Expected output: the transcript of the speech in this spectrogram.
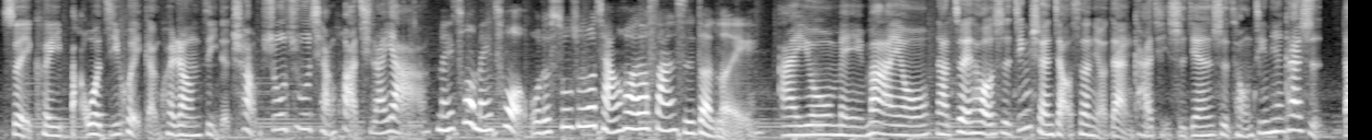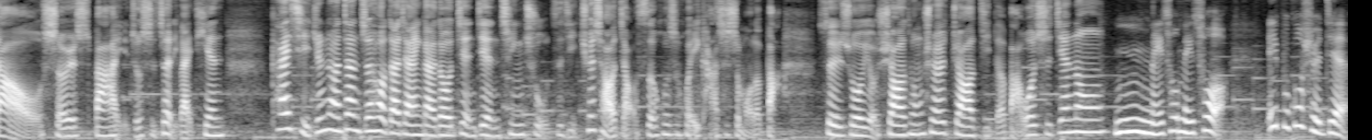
所以可以把握机会，赶快让自己的 Trump 输出强化起来呀！没错没错，我的输出都强化到三十等了诶。哎呦没卖哦！那最后是精选角色扭蛋，开启时间是从今天开始到十二月十八，也就是这礼拜天。开启军团战之后，大家应该都渐渐清楚自己缺少的角色或是回忆卡是什么了吧？所以说有需要的同学就要记得把握时间哦。嗯，没错没错。哎，不过学姐，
